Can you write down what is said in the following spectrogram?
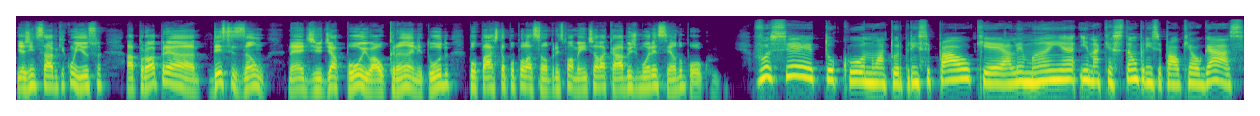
E a gente sabe que com isso, a própria decisão né, de, de apoio à Ucrânia e tudo, por parte da população principalmente, ela acaba esmorecendo um pouco. Você tocou no ator principal, que é a Alemanha, e na questão principal, que é o gás.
